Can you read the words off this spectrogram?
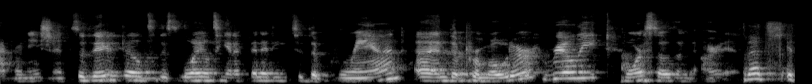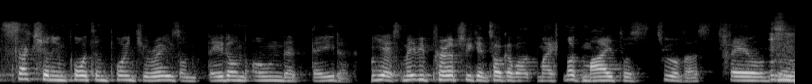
Afro Nation. So they've built this loyalty and affinity to the brand and the promoter, really, more so than the artist. That's it's such an important point you raise on they don't own that data. Yes, maybe perhaps we can talk about my, not my, it was two of us, failed mm-hmm.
